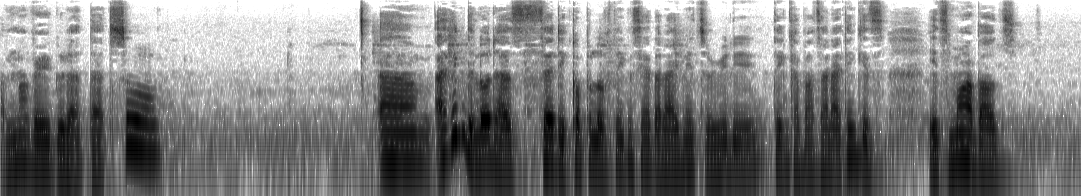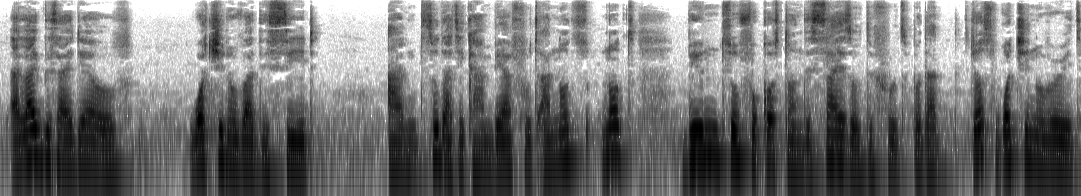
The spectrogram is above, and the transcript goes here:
I'm not very good at that. So, um, I think the Lord has said a couple of things here that I need to really think about, and I think it's it's more about. I like this idea of watching over the seed and so that it can bear fruit and not not being so focused on the size of the fruit but that just watching over it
